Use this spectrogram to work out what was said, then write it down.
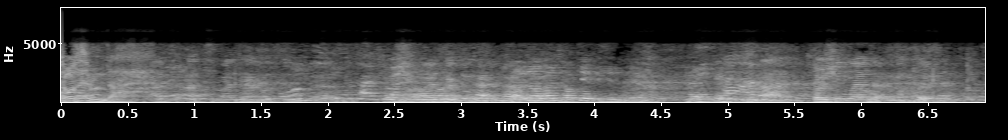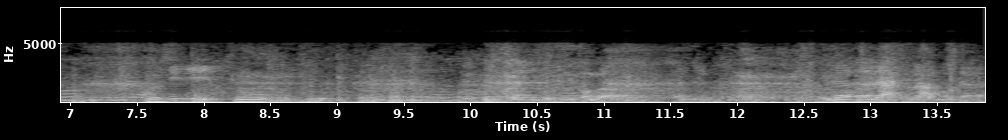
좋습니다. 아침에 잘 먹습니다. 조식만 잘 먹습니다. 저녁은 적게 드신대요. 아, 조식만 잘 먹어요. 음식이 주, 주. 근데 그까지 드시는 건가? 사실. 우리나라 사람이 아침을 안 먹잖아.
